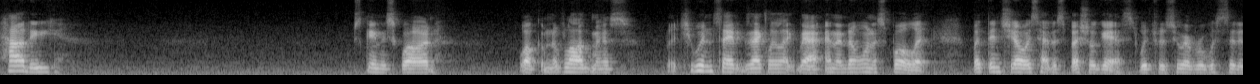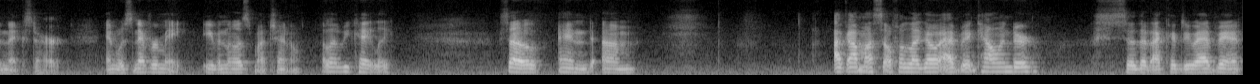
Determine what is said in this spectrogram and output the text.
Howdy Skinny Squad, welcome to Vlogmas. But she wouldn't say it exactly like that, and I don't want to spoil it. But then she always had a special guest, which was whoever was sitting next to her, and was never me, even though it's my channel. I love you, Kaylee. So, and um, I got myself a Lego advent calendar so that I could do advent.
